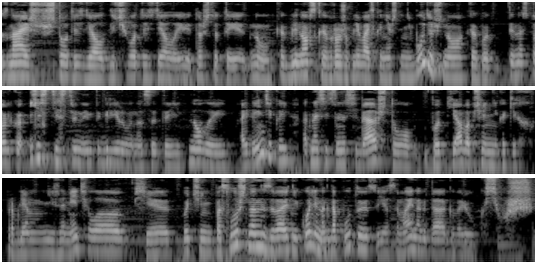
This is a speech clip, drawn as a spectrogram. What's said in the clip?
знаешь, что ты сделал, для чего ты сделал, и то, что ты, ну, как Блиновская в рожу плевать, конечно, не будешь, но как бы ты настолько естественно интегрирована с этой новой идентикой относительно себя, что вот я вообще никаких проблем не заметила, все очень послушно называют Николь, иногда путаются, я сама иногда говорю Ксюш,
